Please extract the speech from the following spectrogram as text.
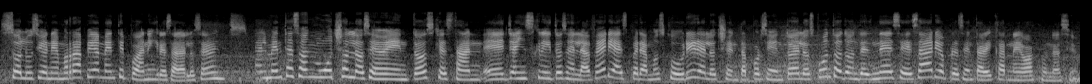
solucionemos rápidamente y puedan ingresar a los eventos. Realmente son muchos los eventos que están eh, ya inscritos en la feria, esperamos cubrir el 80% de los puntos donde es necesario presentar el carnet de vacunación.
